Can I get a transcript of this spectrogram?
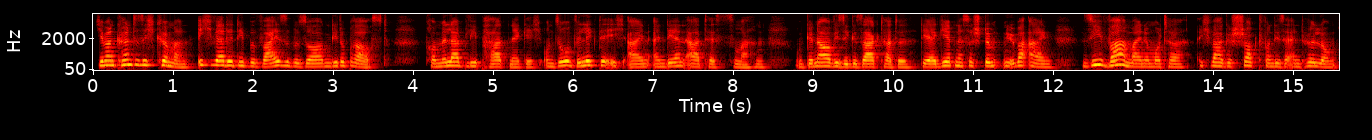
Jemand könnte sich kümmern. Ich werde die Beweise besorgen, die du brauchst. Frau Miller blieb hartnäckig, und so willigte ich ein, einen DNA-Test zu machen. Und genau wie sie gesagt hatte, die Ergebnisse stimmten überein. Sie war meine Mutter. Ich war geschockt von dieser Enthüllung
